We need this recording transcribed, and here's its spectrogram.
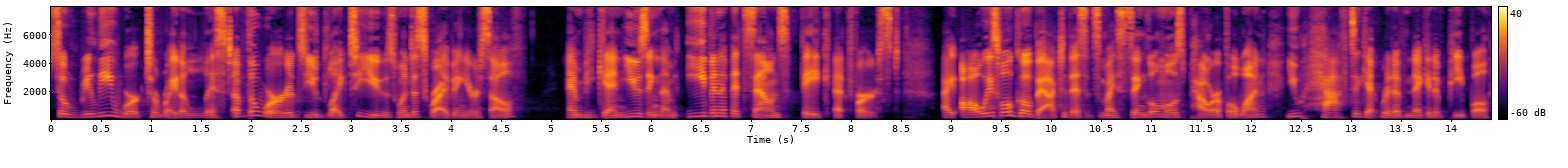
So, really work to write a list of the words you'd like to use when describing yourself and begin using them, even if it sounds fake at first. I always will go back to this. It's my single most powerful one. You have to get rid of negative people.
